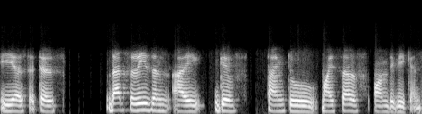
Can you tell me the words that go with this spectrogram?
Yes, it is. That's the reason I give time to myself on the weekends.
